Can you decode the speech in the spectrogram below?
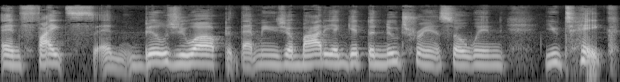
and fights and builds you up. That means your body will get the nutrients. So when you take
